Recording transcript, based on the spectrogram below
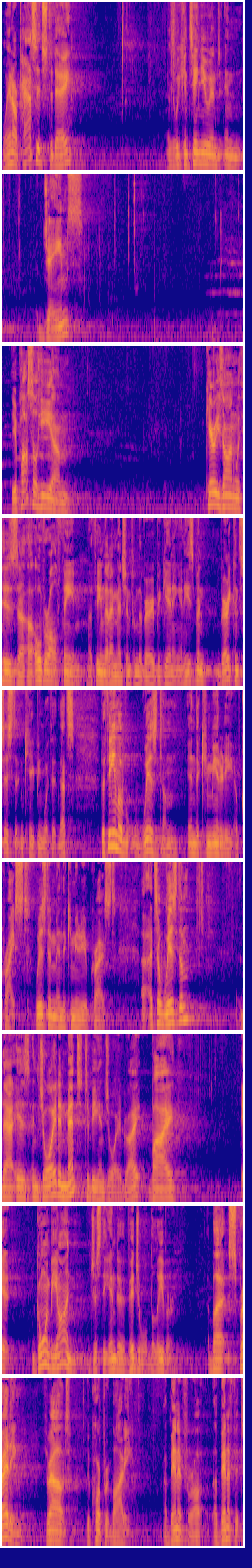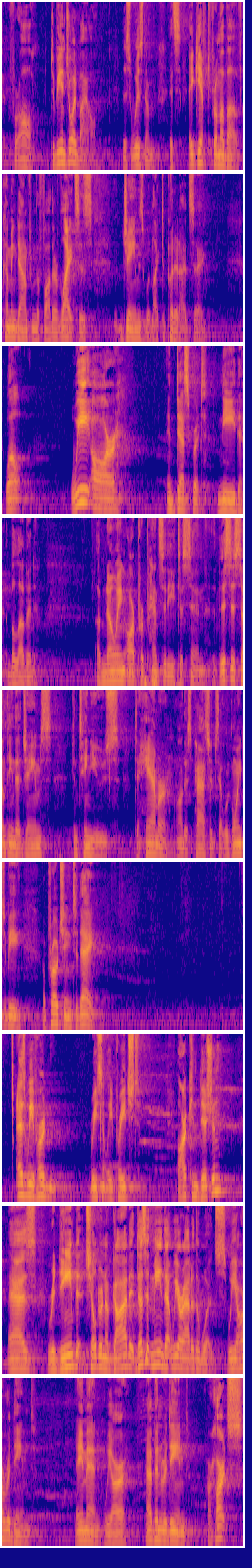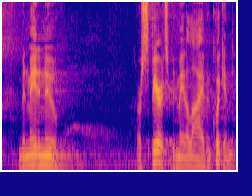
Well, in our passage today, as we continue in, in James, the apostle he um, carries on with his uh, uh, overall theme, a theme that I mentioned from the very beginning, and he's been very consistent in keeping with it. That's the theme of wisdom in the community of Christ. Wisdom in the community of Christ. Uh, it's a wisdom that is enjoyed and meant to be enjoyed, right? By it going beyond just the individual believer, but spreading throughout the corporate body, a benefit for all, a benefit for all, to be enjoyed by all. This wisdom, it's a gift from above, coming down from the Father of lights, as James would like to put it, I'd say. Well, we are in desperate need, beloved, of knowing our propensity to sin. This is something that James continues to hammer on this passage that we're going to be approaching today. As we've heard recently preached, our condition as redeemed children of God, it doesn't mean that we are out of the woods. We are redeemed. Amen. We are have been redeemed. Our hearts have been made anew. Our spirits have been made alive and quickened.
